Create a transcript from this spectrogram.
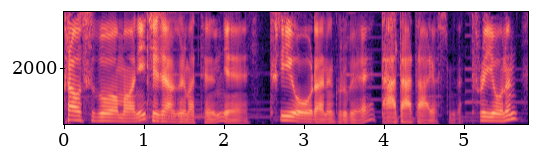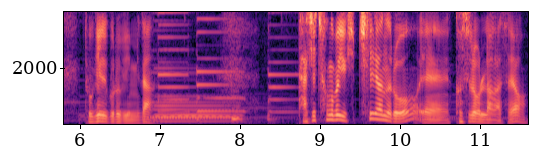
클라우스 부어만이 제작을 맡은 예, 트리오라는 그룹의 다다다였습니다. 트리오는 독일 그룹입니다. 다시 1967년으로 예, 거슬러 올라가서요.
